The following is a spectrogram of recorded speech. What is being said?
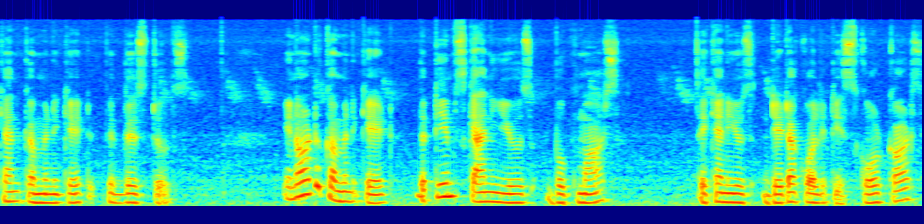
can communicate with these tools. In order to communicate, the teams can use bookmarks, they can use data quality scorecards.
